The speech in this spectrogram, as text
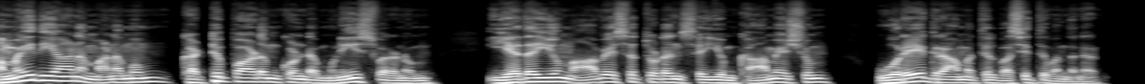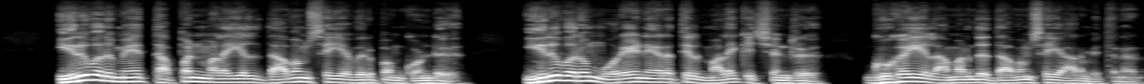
அமைதியான மனமும் கட்டுப்பாடும் கொண்ட முனீஸ்வரனும் எதையும் ஆவேசத்துடன் செய்யும் காமேஷும் ஒரே கிராமத்தில் வசித்து வந்தனர். இருவருமே தப்பன் மலையில் தவம் செய்ய விருப்பம் கொண்டு இருவரும் ஒரே நேரத்தில் மலைக்குச் சென்று குகையில் அமர்ந்து தவம் செய்ய ஆரம்பித்தனர்.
